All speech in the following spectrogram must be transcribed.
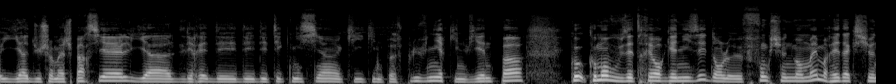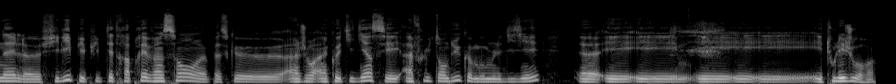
il y a du chômage partiel, il y a des, des, des, techniciens qui, qui, ne peuvent plus venir, qui ne viennent pas. comment vous vous êtes réorganisé dans le fonctionnement même rédactionnel, euh, Philippe, et puis peut-être après Vincent, parce que un jour un quotidien c'est à flux tendu, comme vous me le disiez, et, et, et tous les jours.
